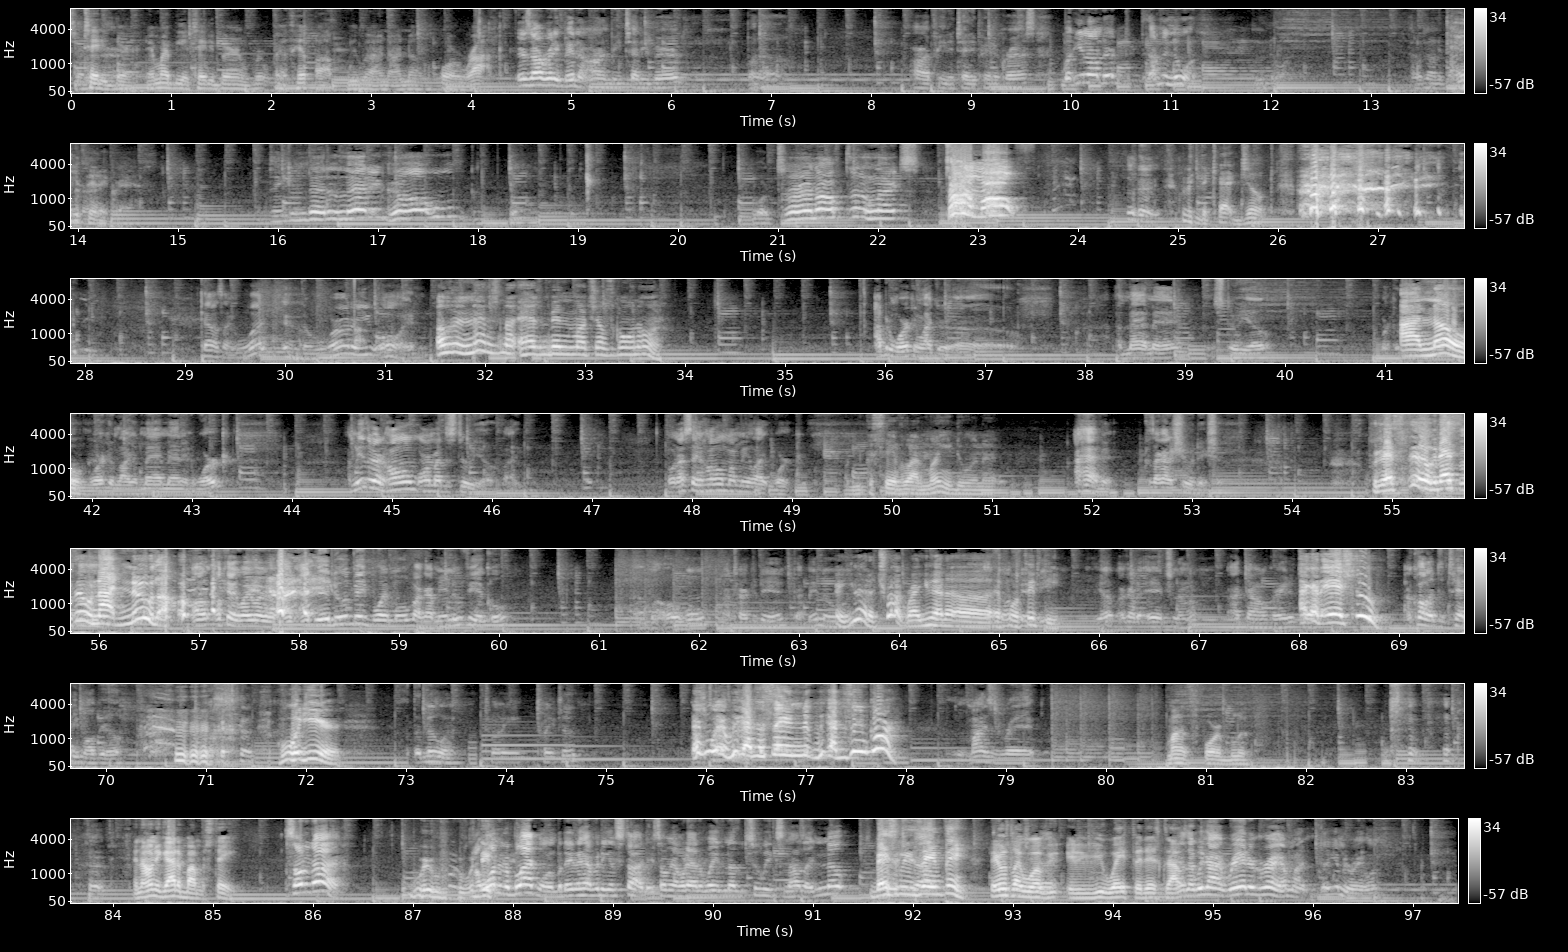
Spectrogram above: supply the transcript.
teddy, teddy bear. bear. There might be a teddy bear of hip hop we might not know, or rock. There's already been an R&B teddy bear, but uh, R.I.P. to Teddy Pendergrass. But you know, I'm the new one. I'm the new one. I don't know anybody. Teddy. Pendergrass. Think you better let it go, or turn off the lights. Turn them off. I think the cat jumped. I was like, "What in the world are you on?" Other than that, it's not hasn't been much else going on. I've been working like a uh, a madman studio. Working I know. working like a madman at work. I'm either at home or I'm at the studio. Like when I say home, I mean like work. You could save a lot of money doing that. I haven't because I got a shoe addiction. But that's still that's still not new though. Oh, okay, wait, wait, wait. I, I did do a big boy move. I got me a new vehicle. Uh, my old one, I turned it in. Got me a new Hey, one. you had a truck, right? You had a uh, F one F-150. Yep, I got an Edge now. I downgraded. I got an Edge too. I call it the Teddy Mobile. what year? the new one, 2022. That's weird. We got the same. We got the same car. Mine's red. Mine's Ford Blue, and I only got it by mistake. so did I. We- we- I they- wanted a black one, but they didn't have any in stock. They told me I would have to wait another two weeks, and I was like, nope. basically the you same thing. They was like, well, if you, if you wait for this, I because was like, we got red or gray. I'm like, give me a red one.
